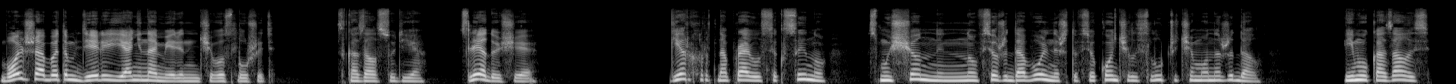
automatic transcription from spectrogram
Больше об этом деле я не намерен ничего слушать, сказал судья. Следующее. Герхард направился к сыну, смущенный, но все же довольный, что все кончилось лучше, чем он ожидал. Ему казалось,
